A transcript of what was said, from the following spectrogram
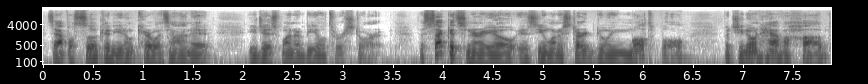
It's Apple Silicon. You don't care what's on it. You just want to be able to restore it. The second scenario is you want to start doing multiple, but you don't have a hub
